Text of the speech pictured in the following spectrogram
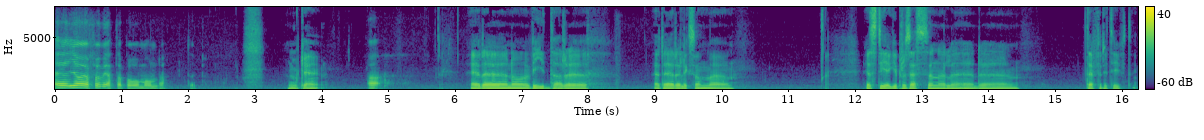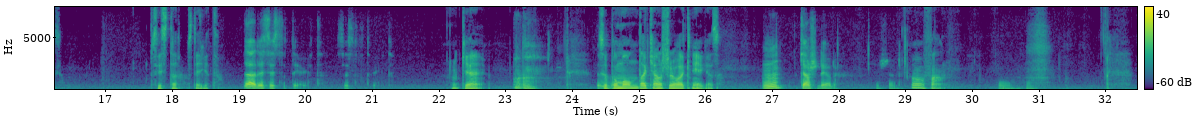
Uh, ja, jag får veta på måndag. Typ. Okej. Ja. Är det någon vidare? Är det, är det liksom eh, ett steg i processen eller är det definitivt? Liksom? Sista steget. Det är det sista steget. Sista steget. Okej. Så på måndag kanske du har knegas? Mm, kanske det är det. Åh fan. Mm, mm.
